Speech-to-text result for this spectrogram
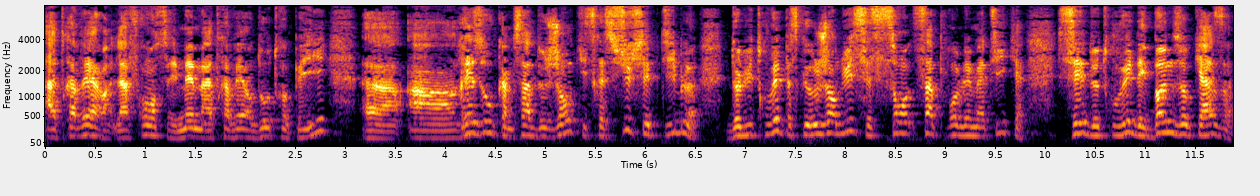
à travers la France et même à travers d'autres pays, un réseau comme ça de gens qui seraient susceptibles de lui trouver, parce qu'aujourd'hui, c'est sa problématique, c'est de trouver des bonnes occasions,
